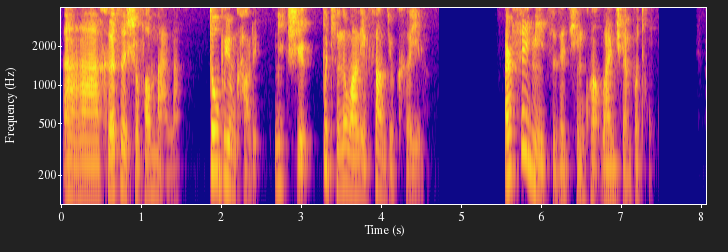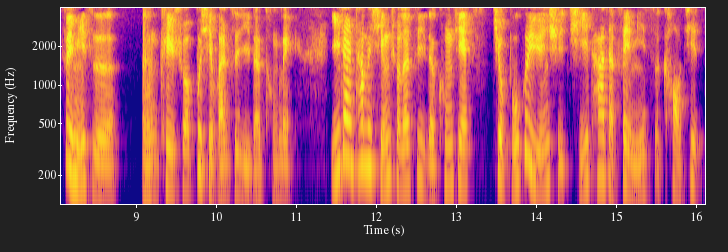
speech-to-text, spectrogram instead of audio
啊，盒子是否满了都不用考虑，你只不停的往里放就可以了。而费米子的情况完全不同，费米子，嗯，可以说不喜欢自己的同类，一旦他们形成了自己的空间，就不会允许其他的费米子靠近。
